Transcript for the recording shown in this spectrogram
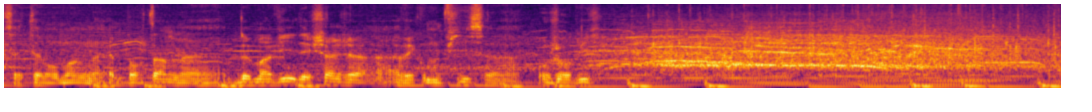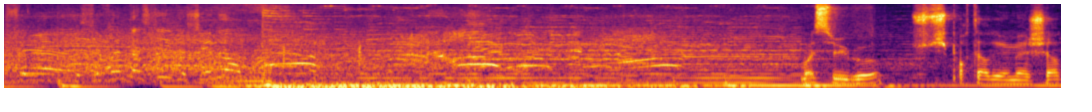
C'était un moment important euh, de ma vie d'échange avec mon fils euh, aujourd'hui. C'est c'est fantastique, c'est énorme. Moi c'est Hugo, je suis supporter de MHR.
